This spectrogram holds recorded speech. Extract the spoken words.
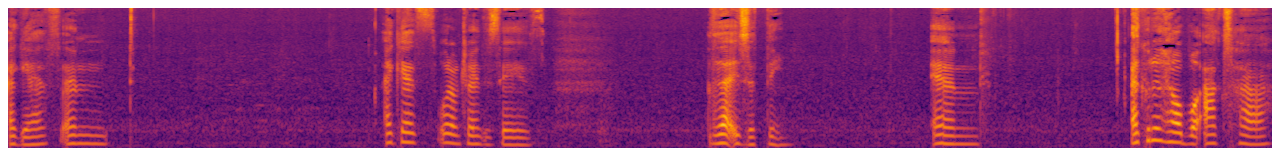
I guess, and I guess what I'm trying to say is that is a thing. And I couldn't help but ask her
